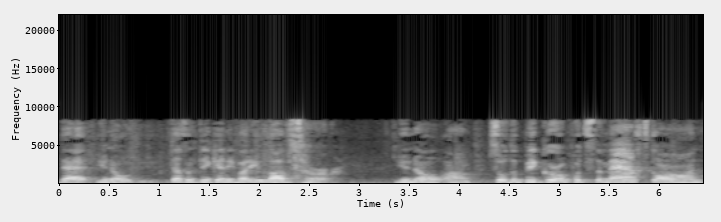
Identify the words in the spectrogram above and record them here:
that you know doesn't think anybody loves her, you know. Um, so the big girl puts the mask on,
